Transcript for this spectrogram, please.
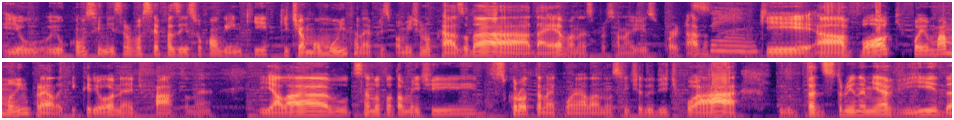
E o, e o quão sinistro é você fazer isso com alguém que, que te amou muito, né? Principalmente no caso da, da Eva, né? Esse personagem insuportável Sim. que a avó que foi uma mãe pra ela, que criou, né, de fato, né? E ela sendo totalmente escrota, né, com ela, no sentido de, tipo, ah, tá destruindo a minha vida,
